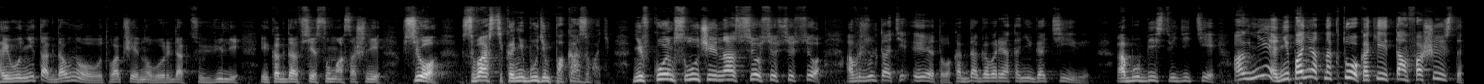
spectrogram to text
а его не так давно, вот вообще новую редакцию ввели, и когда все с ума сошли, все, свастика не будем показывать, ни в коем случае нас все, все, все, все. А в результате этого, когда говорят о негативе, об убийстве детей, а не, непонятно кто, какие там фашисты,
